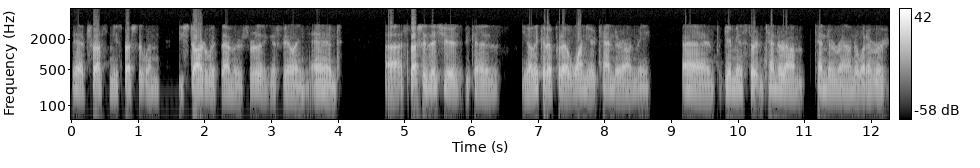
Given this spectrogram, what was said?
they have trust in you, especially when you started with them, it's really a good feeling. And uh, especially this year is because you know they could have put a one year tender on me and give me a certain tender round tender round or whatever,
